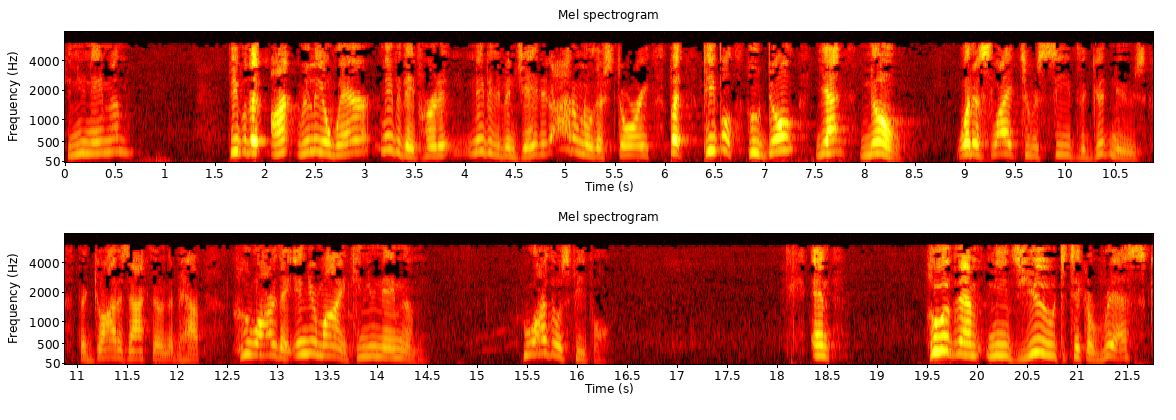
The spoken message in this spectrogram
Can you name them? People that aren't really aware, maybe they've heard it, maybe they've been jaded, I don't know their story, but people who don't yet know what it's like to receive the good news that God has acted on their behalf. Who are they? In your mind, can you name them? Who are those people? And who of them needs you to take a risk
